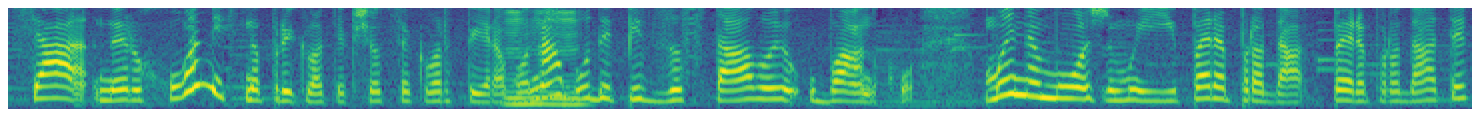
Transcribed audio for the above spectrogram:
ця нерухомість, наприклад, якщо це квартира, вона Мгм. буде під заставою у банку. Ми не можемо її перепродати, перепродати,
